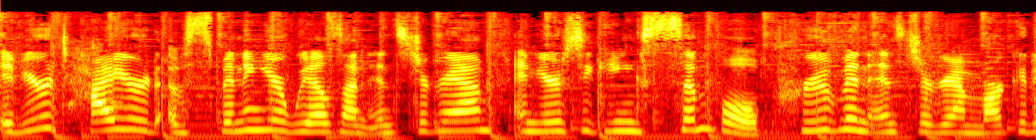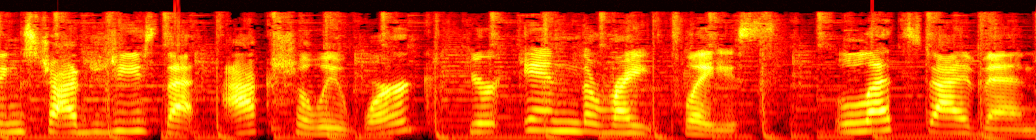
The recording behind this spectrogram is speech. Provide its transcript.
If you're tired of spinning your wheels on Instagram and you're seeking simple, proven Instagram marketing strategies that actually work, you're in the right place. Let's dive in.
